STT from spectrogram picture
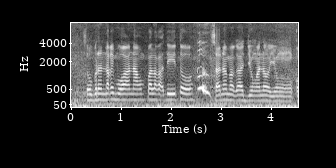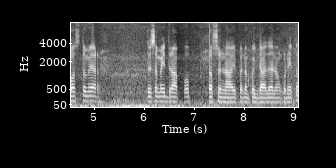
Sobrang laki mukha na akong palaka dito. Sana mag-add yung ano, yung customer doon sa may drop off. Tapos ang laki pa ng pagdadalang ko nito,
